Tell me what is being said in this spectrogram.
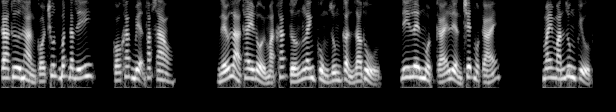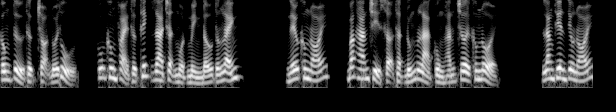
Ca Thư Hàn có chút bất đắc dĩ, có khác biện pháp sao? Nếu là thay đổi mặt khác tướng lãnh cùng Dung Cẩn giao thủ, đi lên một cái liền chết một cái. May mắn Dung Cửu công tử thực chọn đối thủ, cũng không phải thực thích ra trận một mình đấu tướng lãnh. Nếu không nói, bác Hán chỉ sợ thật đúng là cùng hắn chơi không nổi. Lăng Thiên Tiêu nói,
